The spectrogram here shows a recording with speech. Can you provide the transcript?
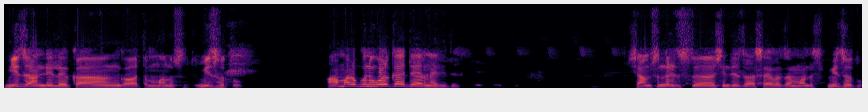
मीच आणलेलं का गावात माणूस होतो? मीच होतो. आम्हाला कोणी ओळखाय तयार नाही तिथे. श्यामसुंदर शिंदेचा साहेबाचा माणूस मीच होतो.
